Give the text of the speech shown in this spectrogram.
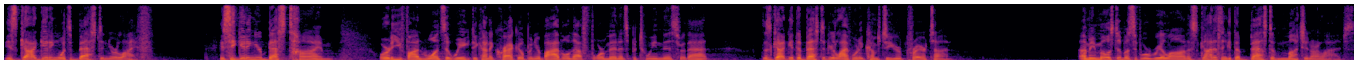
Is God getting what's best in your life? Is He getting your best time? Or do you find once a week to kind of crack open your Bible in that four minutes between this or that? Does God get the best of your life when it comes to your prayer time? I mean, most of us, if we're real honest, God doesn't get the best of much in our lives.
